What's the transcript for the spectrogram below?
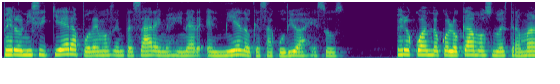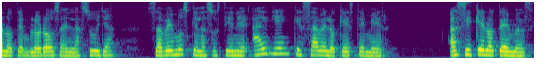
pero ni siquiera podemos empezar a imaginar el miedo que sacudió a Jesús. Pero cuando colocamos nuestra mano temblorosa en la suya, sabemos que la sostiene alguien que sabe lo que es temer, Así que no temas,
